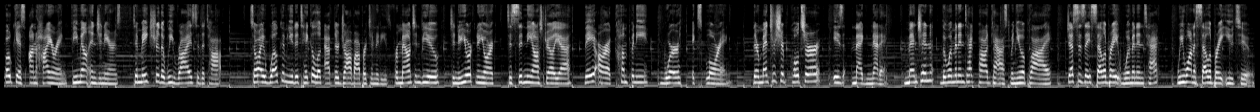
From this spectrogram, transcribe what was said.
focus on hiring female engineers to make sure that we rise to the top. So I welcome you to take a look at their job opportunities from Mountain View to New York, New York to Sydney, Australia. They are a company worth exploring. Their mentorship culture is magnetic. Mention the Women in Tech podcast when you apply. Just as they celebrate women in tech, we want to celebrate you too.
